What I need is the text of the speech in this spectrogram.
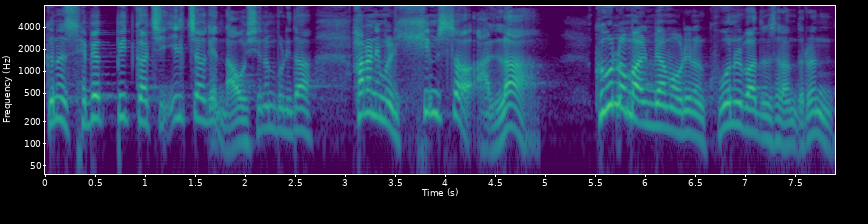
그는 새벽빛 같이 일정하게 나오시는 분이다. 하나님을 힘써 알라. 그걸로 말미암아 우리는 구원을 받은 사람들은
